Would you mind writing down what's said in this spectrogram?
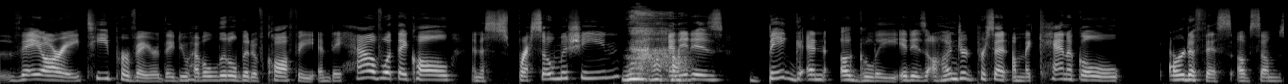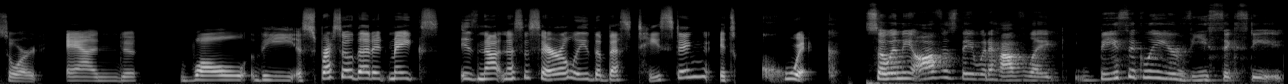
they are a tea purveyor, they do have a little bit of coffee and they have what they call an espresso machine. And it is big and ugly. It is 100% a mechanical artifice of some sort. And while the espresso that it makes is not necessarily the best tasting, it's quick. So in the office, they would have like basically your V60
